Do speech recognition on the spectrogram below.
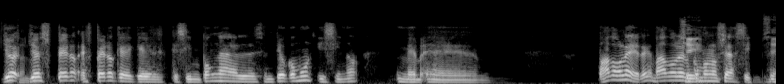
Yo, yo espero, espero que, que, se imponga el sentido común y si no, me, eh, va a doler, ¿eh? va a doler como no sea así. Sí,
